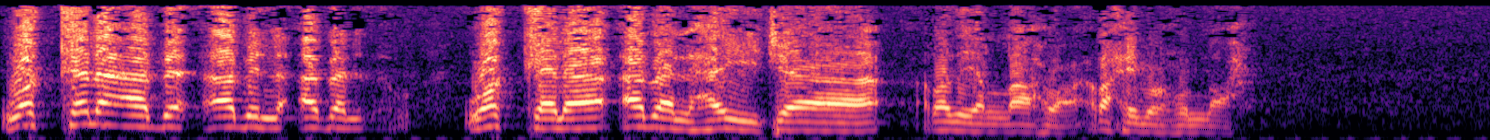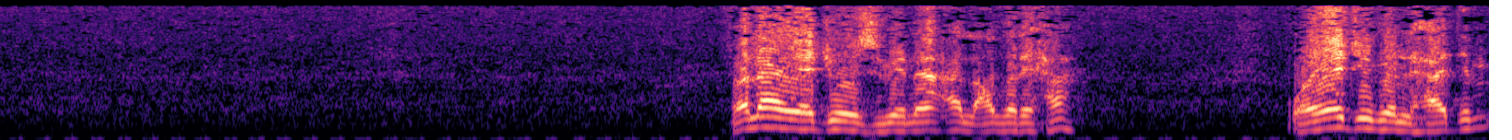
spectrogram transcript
وكل أب أب أب وكل أبا الهيجاء رضي الله عنه رحمه الله. فلا يجوز بناء الأضرحة ويجب الهدم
